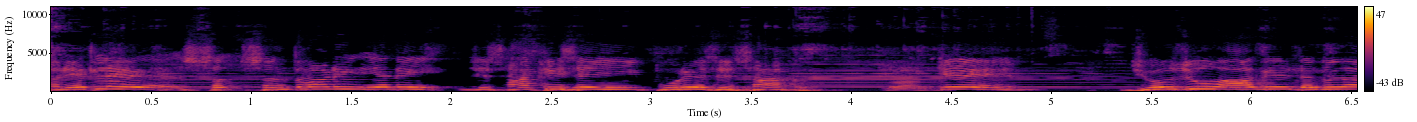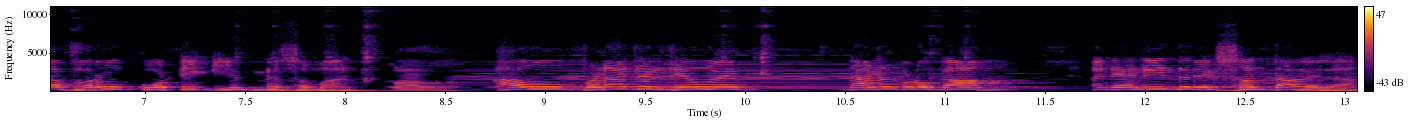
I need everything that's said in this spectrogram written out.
અને એટલે સંતવાણી એની જે સાખી છે એ પૂરે છે શાખ કે જોજો આગે ડગલા ભરું કોટિક યજ્ઞ સમાન. આવું પડાદર જેવો એક નાનકડું ગામ અને એની અંદર એક સંત આવેલા.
